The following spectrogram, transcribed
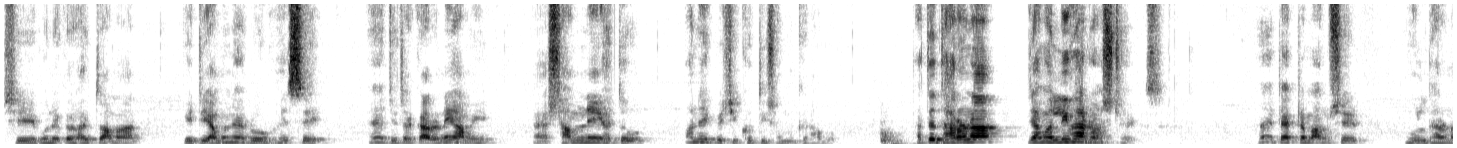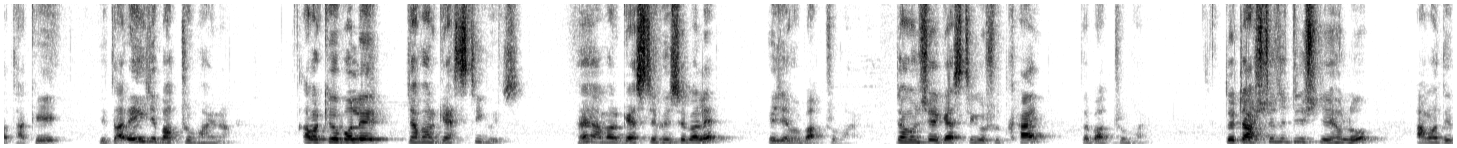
সে মনে করে হয়তো আমার পেটে এমন এক রোগ হয়েছে হ্যাঁ যেটার কারণে আমি সামনে হয়তো অনেক বেশি ক্ষতির সম্মুখীন হব। তাতে ধারণা যে আমার লিভার নষ্ট হয়ে গেছে। হ্যাঁ এটা একটা মানুষের ভুল ধারণা থাকে যে তার এই যে বাথরুম হয় না। আবার কেউ বলে যে আমার গ্যাস্ট্রিক হয়েছে। হ্যাঁ আমার গ্যাস্ট্রিক হয়েছে বলে এই যে আমার বাথরুম হয় যখন সে গ্যাস্ট্রিক ওষুধ খায়, তার বাথরুম হয় তো এটা আশ্চর্য জিনিস যে হলো, আমাদের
